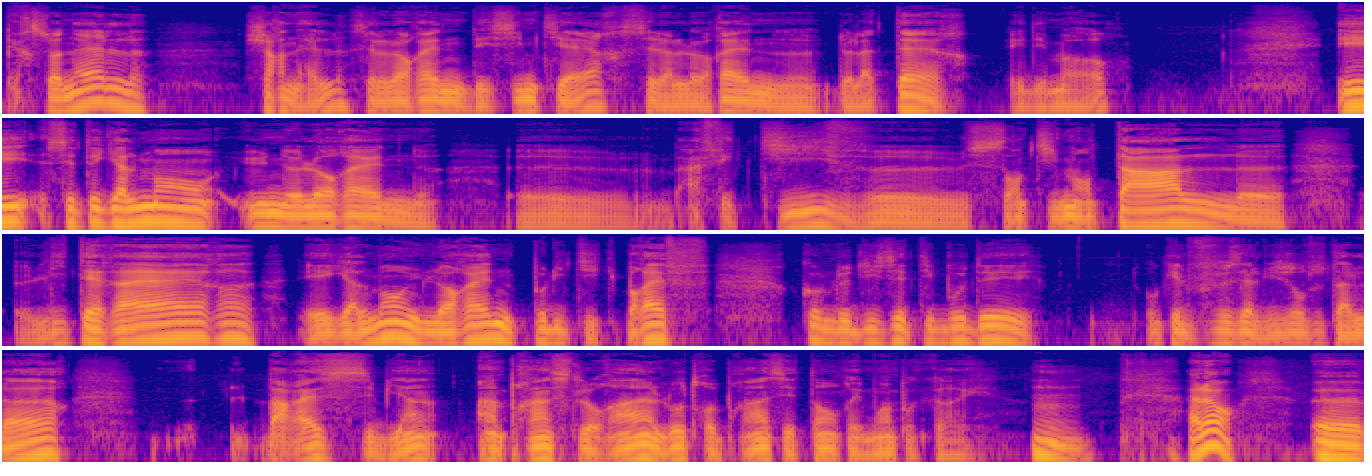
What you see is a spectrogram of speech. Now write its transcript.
personnelle, charnelle, c'est la Lorraine des cimetières, c'est la Lorraine de la terre et des morts. Et c'est également une Lorraine euh, affective, euh, sentimentale, euh, littéraire, et également une Lorraine politique. Bref, comme le disait Thibaudet, auquel vous faisiez allusion tout à l'heure, Barès, c'est bien un prince lorrain, l'autre prince étant Raymond Poincaré. Hmm. Alors, euh,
